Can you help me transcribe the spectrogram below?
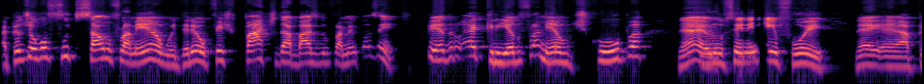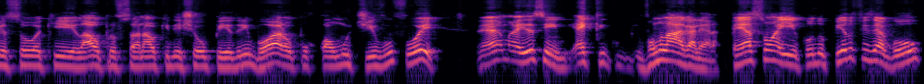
Aí Pedro jogou futsal no Flamengo, entendeu? Fez parte da base do Flamengo. Então, assim, Pedro é cria do Flamengo. Desculpa, né? Eu não sei nem quem foi né, é, a pessoa que lá, o profissional que deixou o Pedro embora, ou por qual motivo foi. Né? Mas assim, é que. Vamos lá, galera. Peçam aí, quando o Pedro fizer gol,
